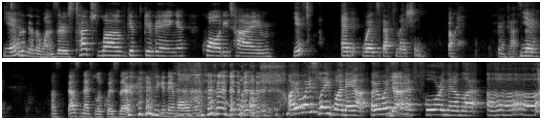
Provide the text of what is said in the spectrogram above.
Yeah. What are the other ones? There's touch, love, gift giving, quality time. Yes. and words of affirmation. Okay, fantastic. Yeah. That was, that was a nice little quiz there. if you can name all of them. I always leave one out. I always Yeah. have four, and then I'm like, oh.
